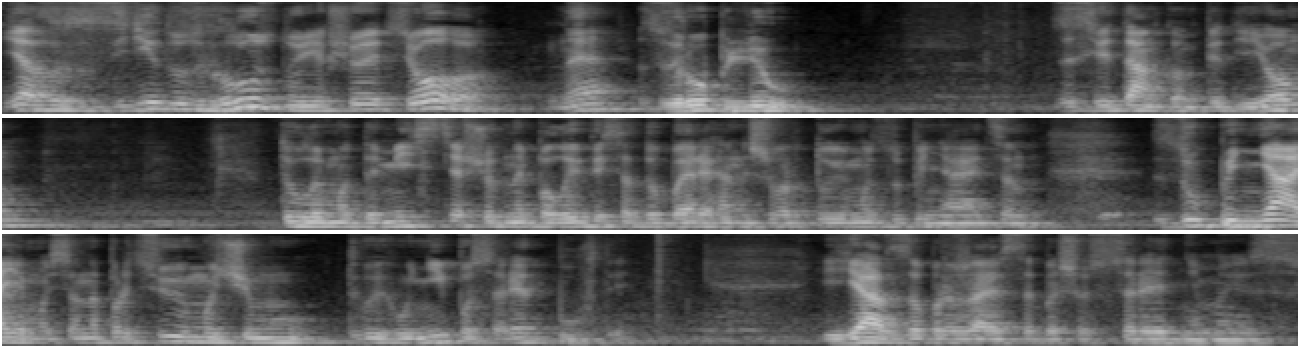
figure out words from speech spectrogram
Я з'їду з глузду, якщо я цього не зроблю. За світанком підйом, тулимо до місця, щоб не палитися до берега, не швартуємо, зупиняється, зупиняємося на працюючому двигуні посеред бухти. Я зображаю себе щось середнє з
